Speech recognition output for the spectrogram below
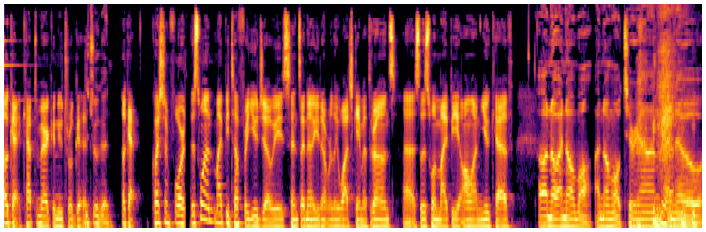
Okay, Captain America neutral good. Neutral good. Okay, question four. This one might be tough for you, Joey, since I know you don't really watch Game of Thrones. Uh, so this one might be all on you, Kev. Oh no, I know them all. I know them all. Tyrion. I know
